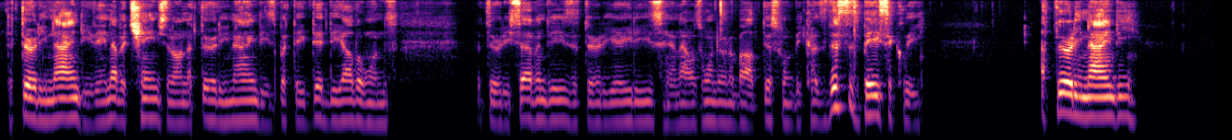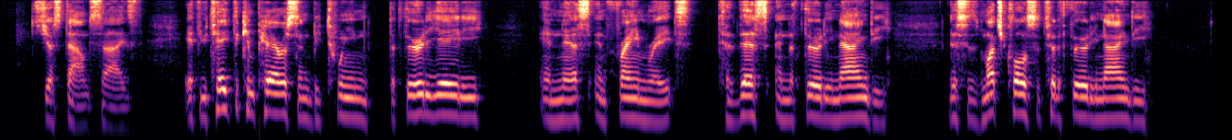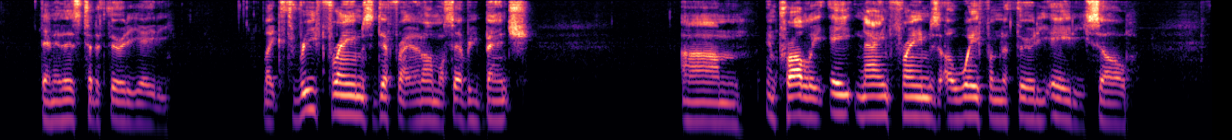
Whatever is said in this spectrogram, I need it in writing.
the 3090. They never changed it on the 3090s, but they did the other ones, the 3070s, the 3080s, and I was wondering about this one because this is basically a 3090 just downsized if you take the comparison between the 3080 and this in frame rates to this and the 3090, this is much closer to the 3090 than it is to the 3080. Like three frames different in almost every bench. Um, and probably eight, nine frames away from the 3080. So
